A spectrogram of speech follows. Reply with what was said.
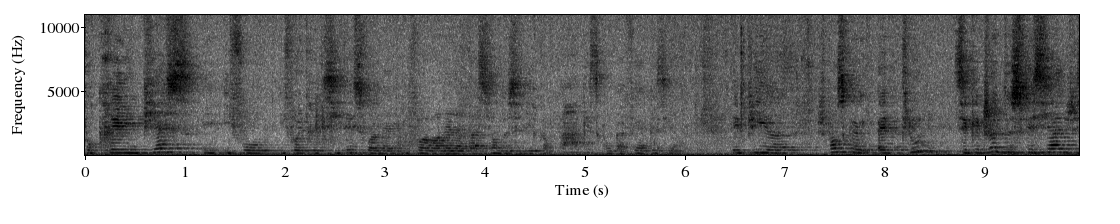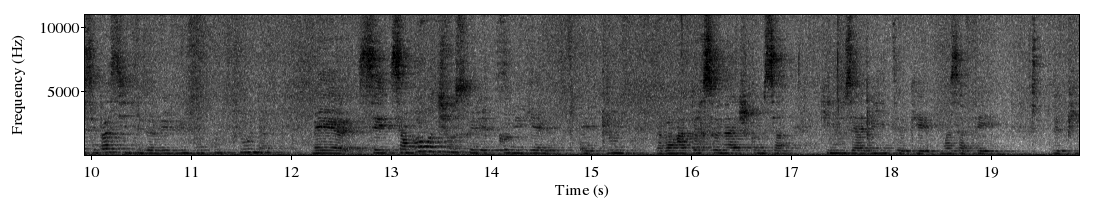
pour créer une pièce, il, faut, il faut être excité soi-même. Il faut avoir de la patience de se dire comme ah qu'est-ce qu'on va faire, qu'est-ce qu'il y a Et puis, je pense que être clown, c'est quelque chose de spécial. Je ne sais pas si vous avez vu beaucoup de clowns, mais c'est c'est encore autre chose que d'être comédienne, être clown, d'avoir un personnage comme ça qui nous habite. Moi, ça fait depuis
